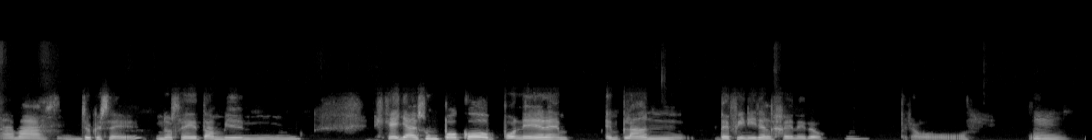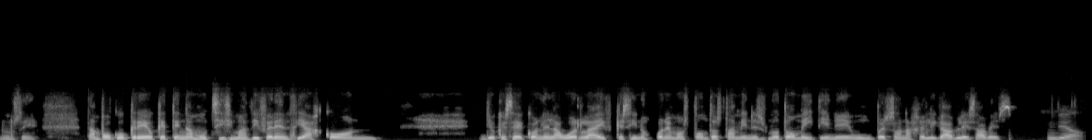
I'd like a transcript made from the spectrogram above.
Además, yo qué sé, no sé, también es que ya es un poco poner en, en plan definir el género, pero Hmm. no sé, tampoco creo que tenga muchísimas diferencias con, yo qué sé, con el Our Life, que si nos ponemos tontos también es un otome y tiene un personaje ligable, ¿sabes? Ya.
